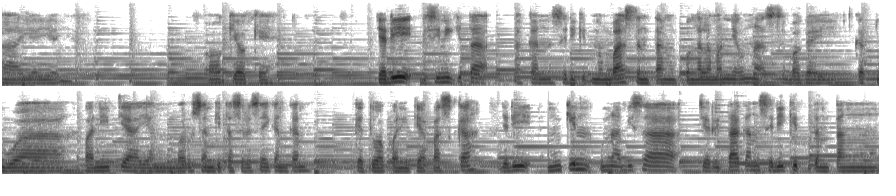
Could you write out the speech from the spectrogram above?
Ah iya iya iya. Oke oke jadi di sini kita akan sedikit membahas tentang pengalamannya Una sebagai ketua panitia yang barusan kita selesaikan kan, ketua panitia pasca. Jadi mungkin Una bisa ceritakan sedikit tentang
